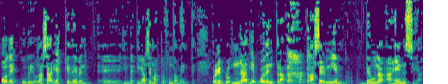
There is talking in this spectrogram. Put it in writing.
o descubrir unas áreas que deben eh, investigarse más profundamente. Por ejemplo, nadie puede entrar a ser miembro de una agencia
